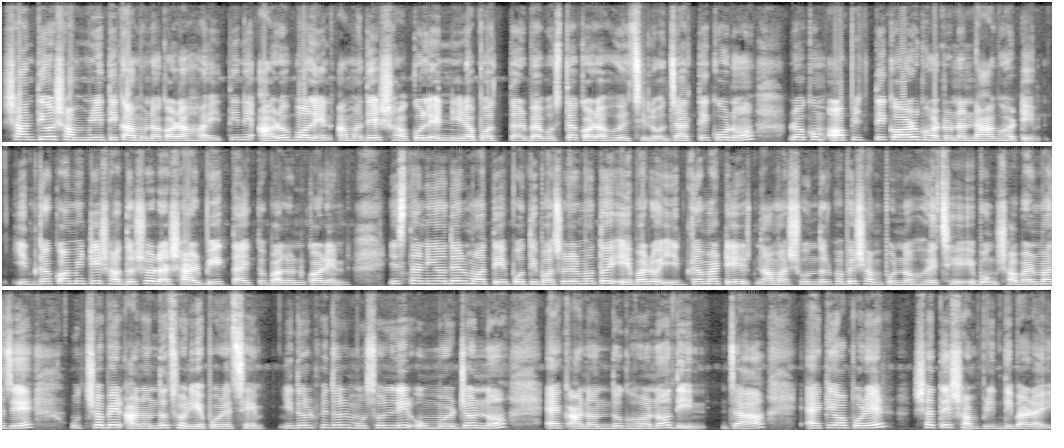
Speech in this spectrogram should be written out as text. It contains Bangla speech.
শান্তি ও সমৃদ্ধি কামনা করা হয়। তিনি আরও বলেন, আমাদের সকলের নিরাপত্তার ব্যবস্থা করা হয়েছিল যাতে কোনো রকম অপ্রীতিকর ঘটনা না ঘটে। ঈদগাহ কমিটির সদস্যরা সার্বিক দায়িত্ব পালন করেন। স্থানীয়দের মতে, প্রতি বছরের মতো এবারও ঈদগাহ মাঠে নামাজ সুন্দরভাবে সম্পন্ন হয়েছে এবং সবার মাঝে উৎসবের আনন্দ ছড়িয়ে পড়েছে। ঈদ উল ফিতর মুসল্লির উম্মর জন্য এক আনন্দ ঘন দিন। যা একে অপরের সাথে সম্পৃদ্ধি বাড়ায়।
